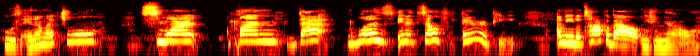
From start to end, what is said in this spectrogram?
who's intellectual, smart, fun. That was in itself therapy. I mean, to talk about, you know,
